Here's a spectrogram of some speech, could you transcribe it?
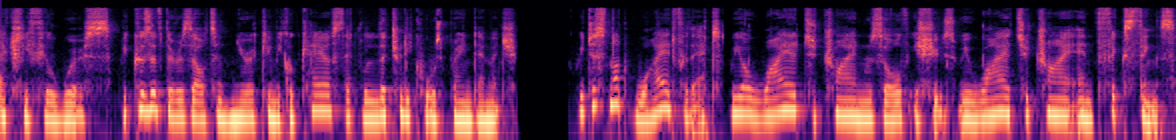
actually feel worse because of the resultant neurochemical chaos that will literally cause brain damage. We're just not wired for that. We are wired to try and resolve issues. We're wired to try and fix things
